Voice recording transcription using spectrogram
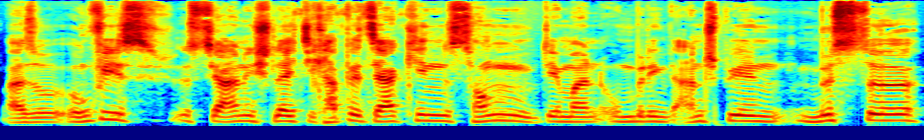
also irgendwie ist, ist ja nicht schlecht. Ich habe jetzt ja keinen Song, den man unbedingt anspielen müsste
